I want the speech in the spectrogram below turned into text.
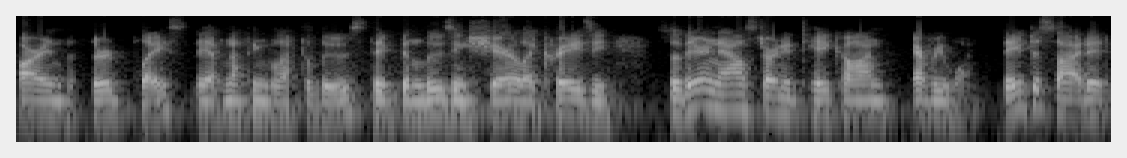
are in the third place. They have nothing left to lose. They've been losing share like crazy. So they're now starting to take on everyone. They've decided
